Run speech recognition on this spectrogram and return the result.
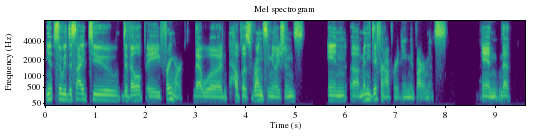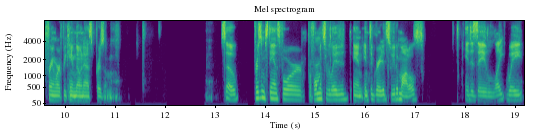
You know, so we decided to develop a framework that would help us run simulations in uh, many different operating environments, and that framework became known as PRISM. So PRISM stands for Performance Related and Integrated Suite of Models. It is a lightweight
